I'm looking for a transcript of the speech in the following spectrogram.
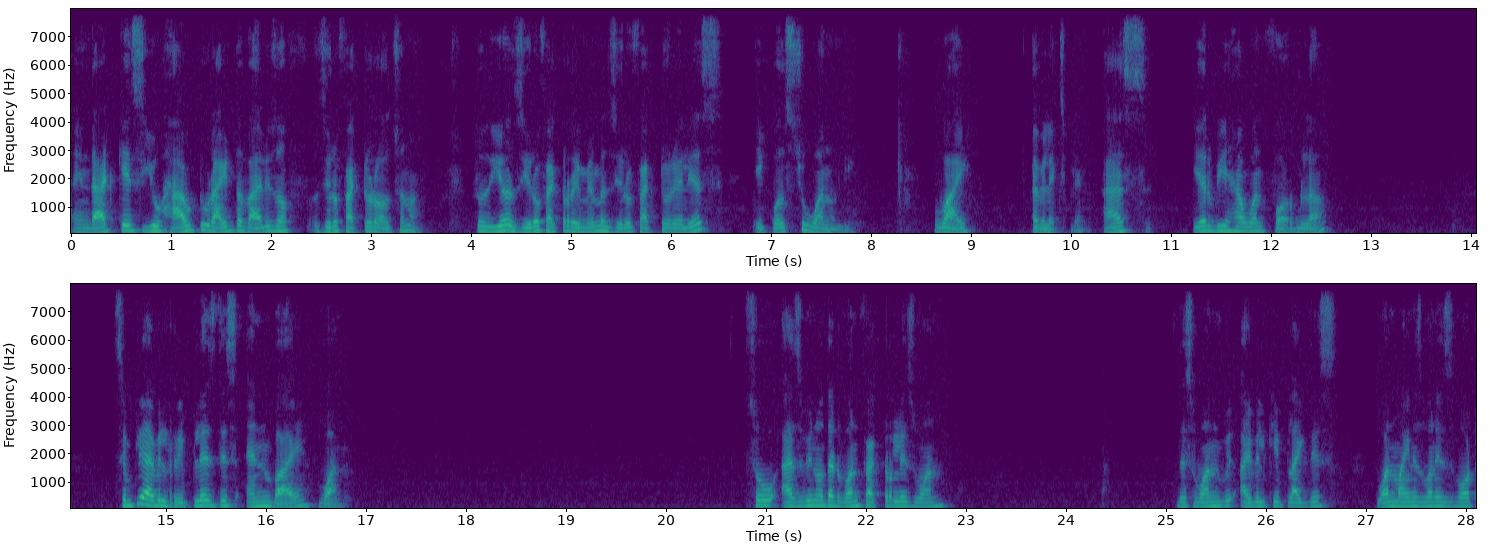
In that case you have to write the values of 0 factorial also now so here 0 factorial remember 0 factorial is equals to 1 only why I will explain. As here we have one formula. Simply I will replace this n by 1 so as we know that 1 factorial is 1 this 1 I will keep like this. 1 minus 1 is what?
